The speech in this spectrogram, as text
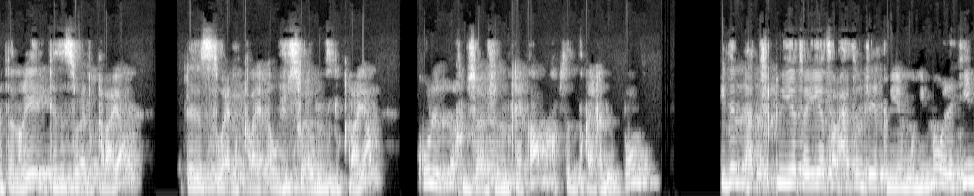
مثلا غير ثلاث سوايع القراية ثلاث سوايع القراية أو جوج سوايع ونص القراية كل 25 دقيقة 5 دقائق ديال ال pause اذا هذه التقنيات هي صراحة تقنية مهمة ولكن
